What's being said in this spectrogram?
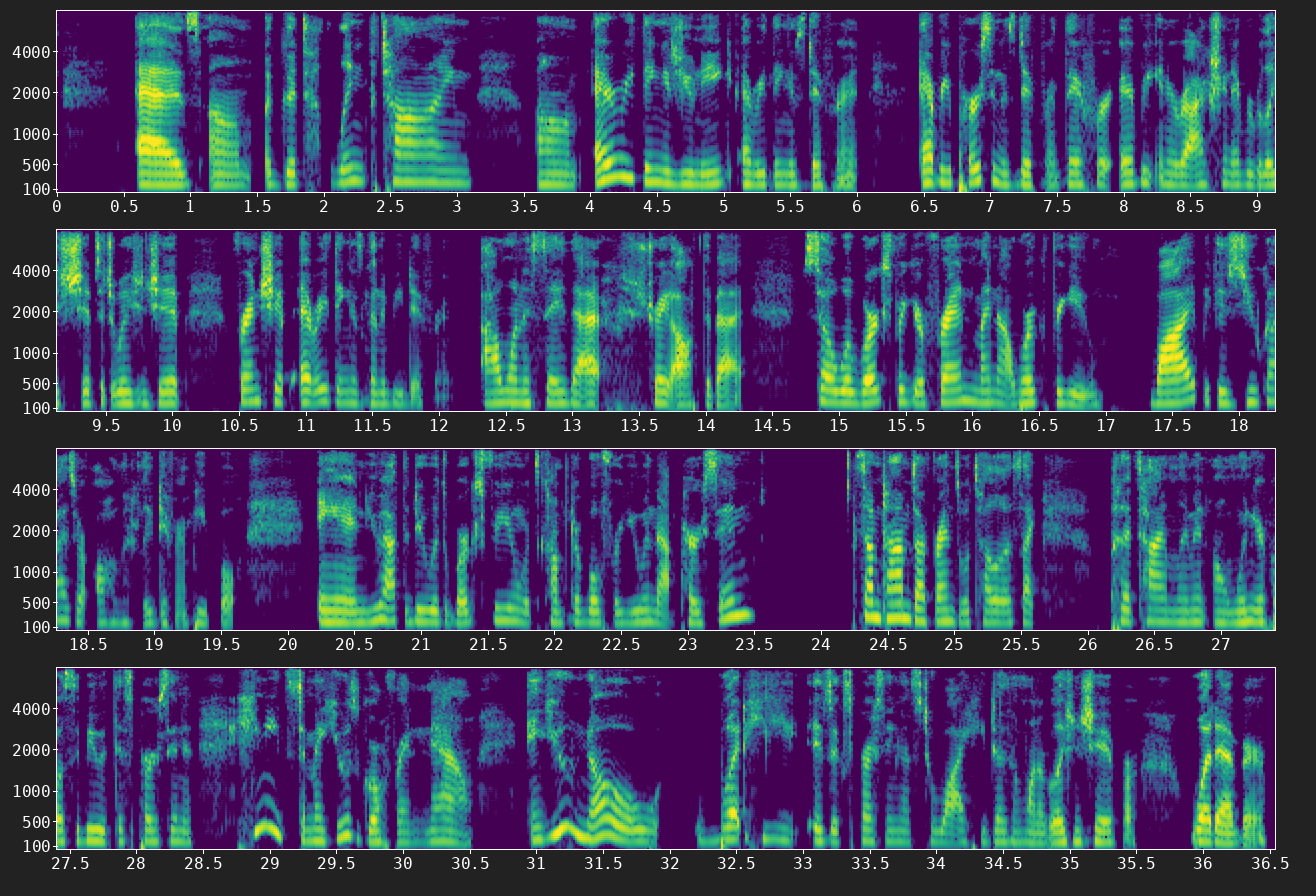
as um, a good length time. Um, everything is unique, everything is different. Every person is different. Therefore, every interaction, every relationship, situationship, friendship, everything is going to be different. I want to say that straight off the bat. So, what works for your friend might not work for you. Why? Because you guys are all literally different people. And you have to do what works for you and what's comfortable for you and that person. Sometimes our friends will tell us, like, put a time limit on when you're supposed to be with this person and he needs to make you his girlfriend now. And you know what he is expressing as to why he doesn't want a relationship or whatever.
